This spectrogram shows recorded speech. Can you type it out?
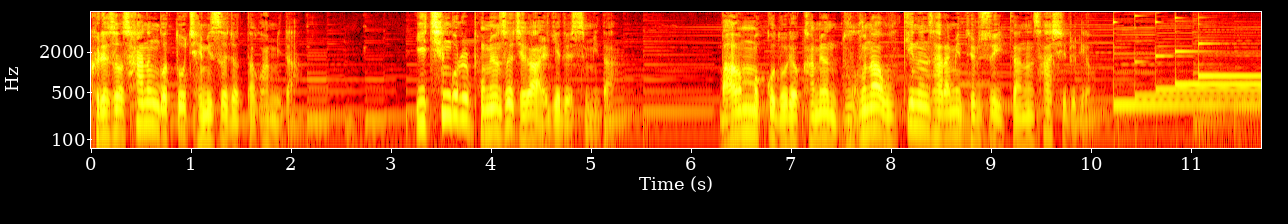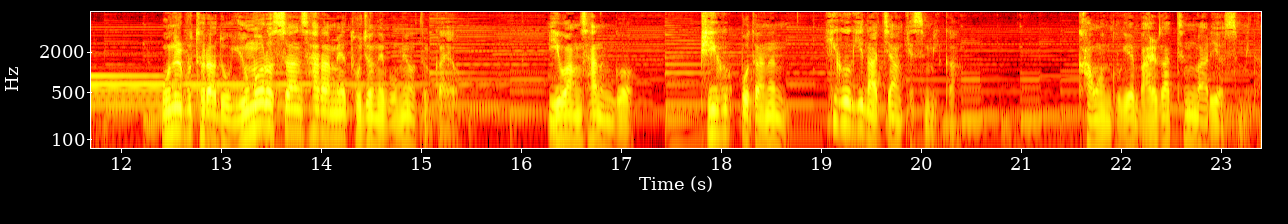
그래서 사는 것도 재밌어졌다고 합니다. 이 친구를 보면서 제가 알게 됐습니다. 마음 먹고 노력하면 누구나 웃기는 사람이 될 수 있다는 사실을요. 오늘부터라도 유머러스한 사람에 도전해보면 어떨까요? 이왕 사는 거 비극보다는 희극이 낫지 않겠습니까? 강원국의 말 같은 말이었습니다.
